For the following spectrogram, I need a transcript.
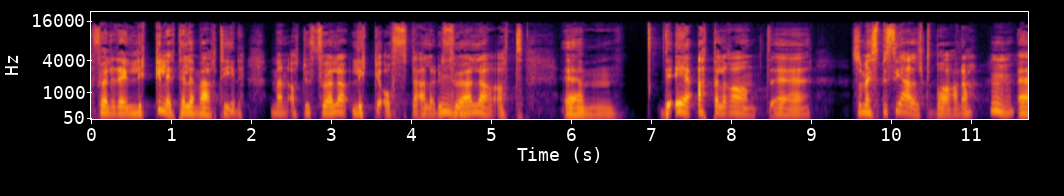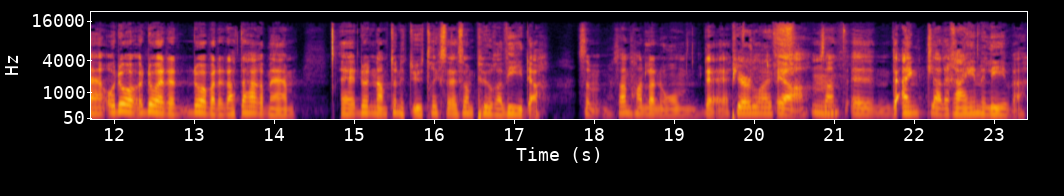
føle deg lykkelig til enhver tid, men at du føler lykke ofte, eller du føler at um, det er et eller annet uh, som er spesielt bra, da. Eh, og da, var det dette her med uh, Da nevnte hun et uttrykk som er sånn pura vida. Som sant, handler noe om det Pure life. ja, sant? Eh, Det enkle, det rene livet.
